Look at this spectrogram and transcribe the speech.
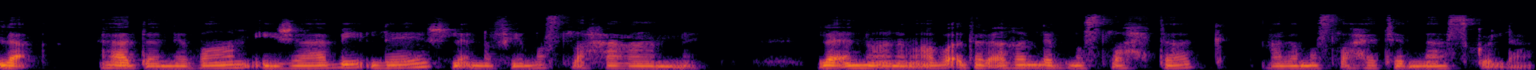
لا هذا نظام إيجابي. ليش؟ لأنه في مصلحة عامة. لأنه أنا ما بقدر أغلب مصلحتك على مصلحة الناس كلها.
